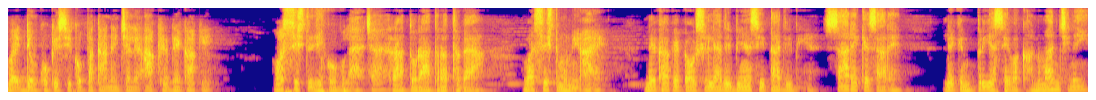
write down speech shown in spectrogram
वैद्यों को किसी को पता नहीं चले, आखिर देखा कि वशिष्ठ जी को बुलाया जाए। रातों रात रथ गया, वशिष्ठ मुनि आए। देखा कि कौशल्या जी भी हैं, सीता जी भी हैं, सारे के सारे लेकिन प्रिय सेवक हनुमान जी नहीं।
